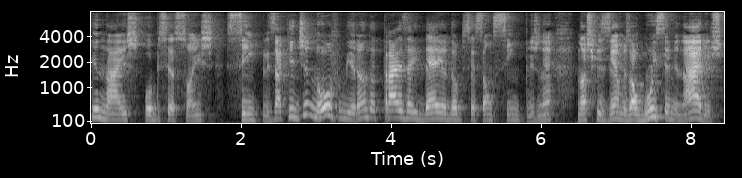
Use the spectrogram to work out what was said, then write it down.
e nas obsessões simples. Aqui de novo Miranda traz a ideia da obsessão simples, né? Nós fizemos alguns seminários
